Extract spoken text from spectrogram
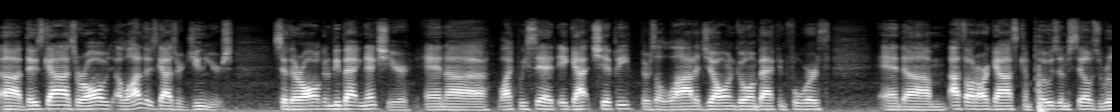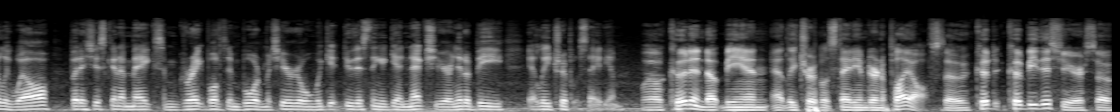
uh, those guys are all, a lot of those guys are juniors. So they're all going to be back next year. And uh, like we said, it got chippy. There was a lot of jawing going back and forth. And um, I thought our guys composed themselves really well, but it's just going to make some great bulletin board material when we get do this thing again next year, and it'll be at Lee Triplet Stadium. Well, could end up being at Lee Triplet Stadium during the playoffs, so it could could be this year. So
